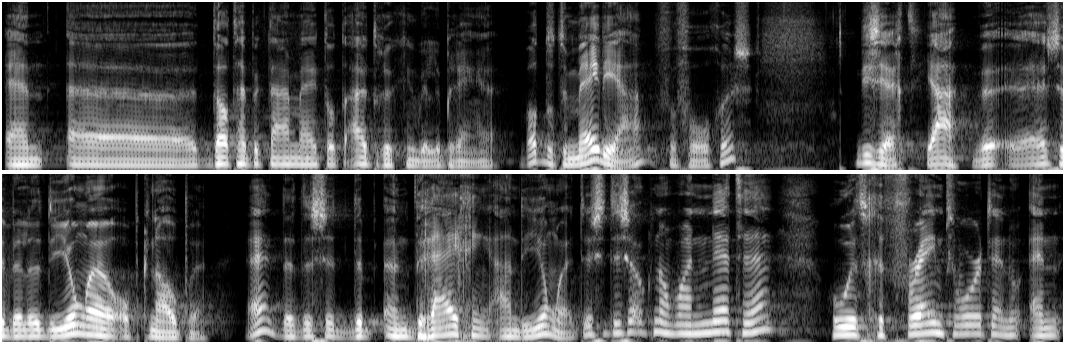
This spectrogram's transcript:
En uh, dat heb ik daarmee tot uitdrukking willen brengen. Wat doet de media vervolgens? Die zegt, ja, we, eh, ze willen de jongen opknopen. Hè? Dat is een dreiging aan de jongen. Dus het is ook nog maar net hè, hoe het geframed wordt. En, en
